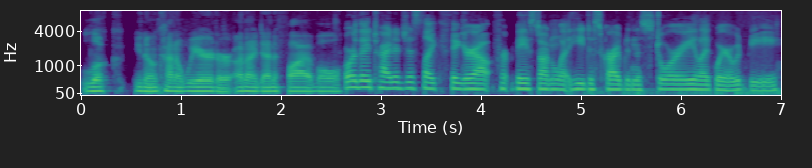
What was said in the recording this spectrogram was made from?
look, you know, kind of weird or unidentifiable. or they try to just like figure out for, based on what he described in the story, like where it would be.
